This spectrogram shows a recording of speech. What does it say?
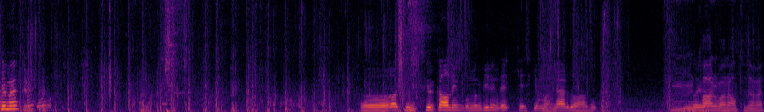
Bitti mi? Bitti bitti. Oo, şu X40 alayım. Bunun birinde keskin var. Nerede o abi? Hmm, Bunda kar var 6 level.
